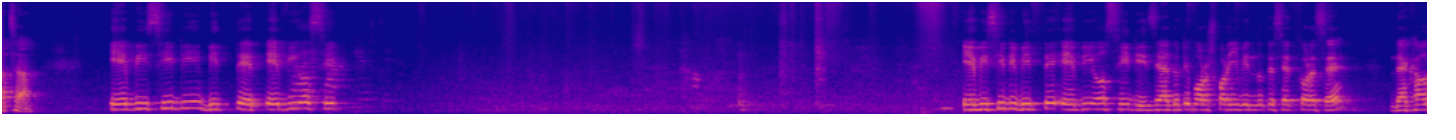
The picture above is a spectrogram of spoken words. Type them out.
আচ্ছা এ বি সি ডি বৃত্তের এ বি ও সি এ বি সি বৃত্তে এ বি ও সি ডি যে দুটি পরস্পর এই বিন্দুতে ছেদ করেছে দেখাও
